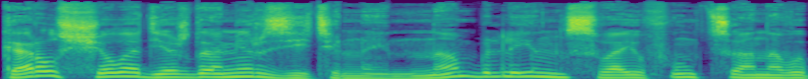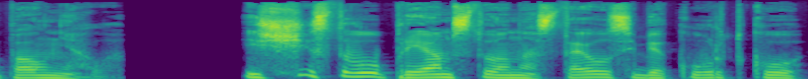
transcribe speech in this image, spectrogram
Карл счёл одежду омерзительной, но, блин, свою функцию она выполняла. Из чистого упрямства он оставил себе куртку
